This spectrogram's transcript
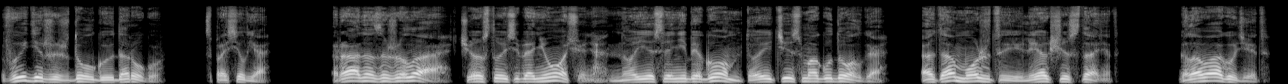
Выдержишь долгую дорогу?» — спросил я. «Рана зажила, чувствую себя не очень, но если не бегом, то идти смогу долго, а там, может, и легче станет. Голова гудит.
